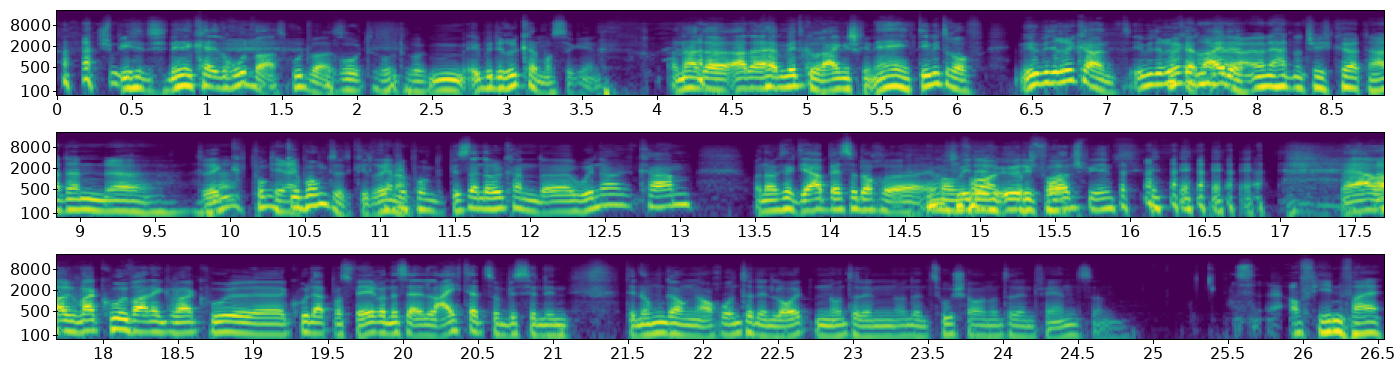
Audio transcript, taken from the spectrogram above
spielt. Nee, Ruth war es. Ruth war es. Ruth, Ruth, Ruth über die Rückhand musste gehen. Und dann hat er, hat er Herr Mitko reingeschrien, hey, Dimitrov, über die Rückhand, über die Rückhand, Rückhand beide. Und er hat natürlich gehört, hat dann äh, direkt, Punkt, direkt gepunktet, direkt genau. gepunktet. Bis dann der Rückhand äh, Winner kam und dann gesagt, ja, besser doch äh, immer wieder über die Vorhand spielen. naja, war, war cool, war, eine, war cool, äh, coole Atmosphäre und das erleichtert so ein bisschen den, den Umgang auch unter den Leuten, unter den, unter den Zuschauern, unter den Fans. Und Auf jeden Fall.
